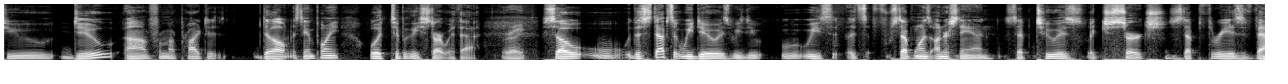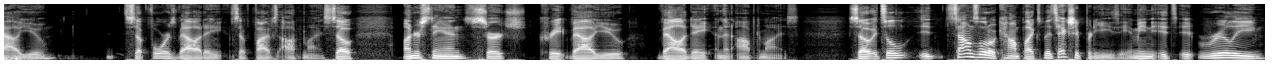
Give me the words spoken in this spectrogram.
to do um, from a product development standpoint, we'll typically start with that. Right. So w- the steps that we do is we do we it's step one is understand. Step two is like search. Step three is value. Step four is validate. Step five is optimize. So understand, search, create value, validate, and then optimize. So it's a it sounds a little complex, but it's actually pretty easy. I mean, it's it really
